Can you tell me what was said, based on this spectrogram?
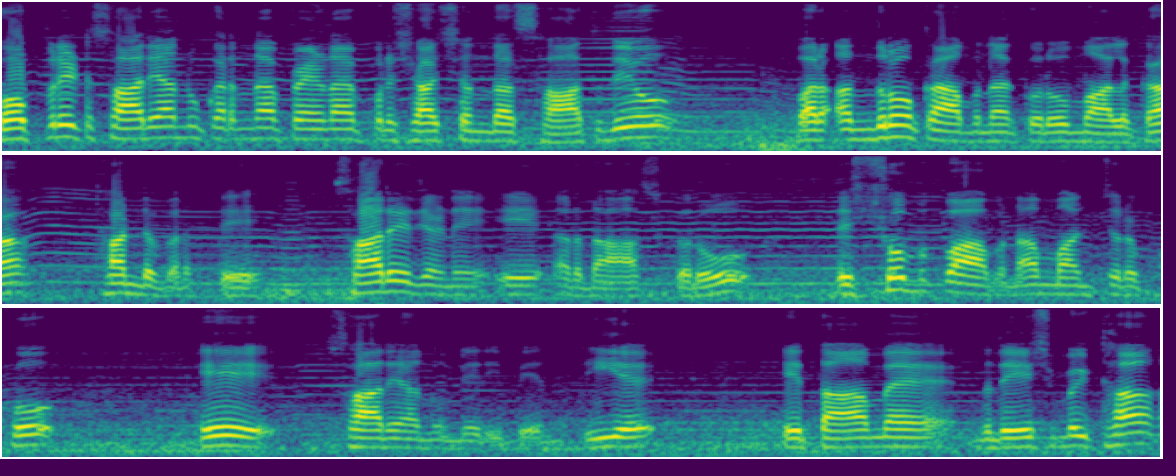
ਕੋਆਪਰੇਟ ਸਾਰਿਆਂ ਨੂੰ ਕਰਨਾ ਪੈਣਾ, ਪ੍ਰਸ਼ਾਸਨ ਦਾ ਸਾਥ ਦਿਓ। ਪਰ ਅੰਦਰੋਂ ਕਾਮਨਾ ਕਰੋ ਮਾਲਕਾ ਠੰਡ ਵਰਤੇ। ਸਾਰੇ ਜਣੇ ਇਹ ਅਰਦਾਸ ਕਰੋ ਤੇ ਸ਼ੁਭ ਭਾਵਨਾ ਮਨ ਚ ਰੱਖੋ। ਇਹ ਸਾਰਿਆਂ ਨੂੰ ਮੇਰੀ ਬੇਨਤੀ ਹੈ। ਇਹ ਤਾਂ ਮੈਂ ਵਿਦੇਸ਼ ਬੈਠਾ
